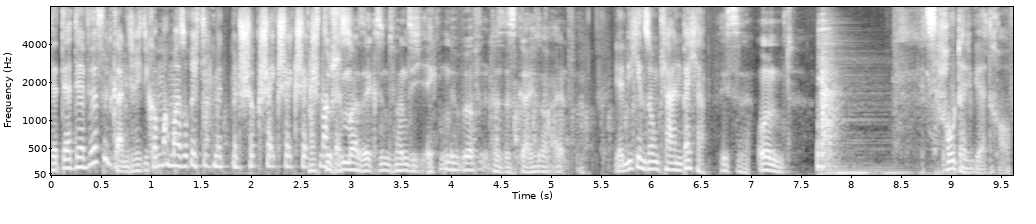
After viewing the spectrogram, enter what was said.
der, der, der würfelt gar nicht richtig. Komm, mach mal so richtig mit, mit Shake, Shake, Shake, Shake, Hast du schon mal 26 Ecken gewürfelt? Das ist gar nicht so einfach. Ja, nicht in so einem kleinen Becher. Siehst du? Und Jetzt haut er wieder drauf.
